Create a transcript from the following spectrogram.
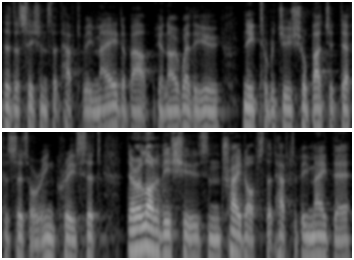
the decisions that have to be made about, you know, whether you need to reduce your budget deficit or increase it. There are a lot of issues and trade offs that have to be made there,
